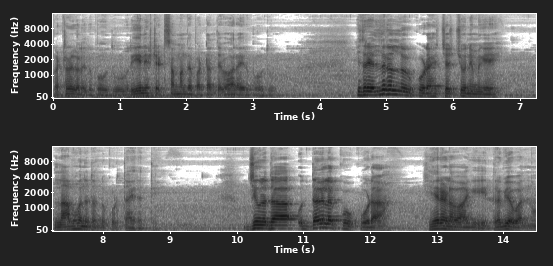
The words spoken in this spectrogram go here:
ಕಟ್ಟಡಗಳಿರ್ಬೋದು ರಿಯಲ್ ಎಸ್ಟೇಟ್ ಸಂಬಂಧಪಟ್ಟಂಥ ವ್ಯವಹಾರ ಇರ್ಬೋದು. ಇದರ ಎಲ್ಲರಲ್ಲೂ ಕೂಡ ಹೆಚ್ಚೆಚ್ಚು ನಿಮಗೆ ಲಾಭವನ್ನು ತಂದು ಕೊಡ್ತಾ ಇರುತ್ತೆ. ಜೀವನದ ಉದ್ದಗಲಕ್ಕೂ ಕೂಡ ಹೇರಳವಾಗಿ ದ್ರವ್ಯವನ್ನು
